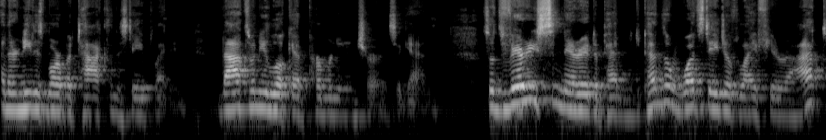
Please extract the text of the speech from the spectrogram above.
and their need is more about tax and estate planning. that's when you look at permanent insurance again. So it's very scenario dependent. It depends on what stage of life you're at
